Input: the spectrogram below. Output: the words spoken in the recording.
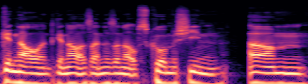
Genau, genau, seine, seine Obscure Machine. Ähm,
